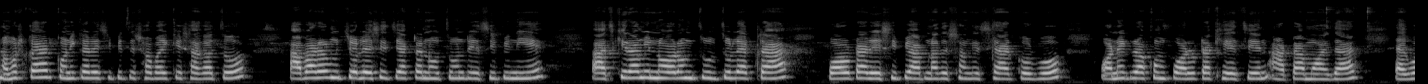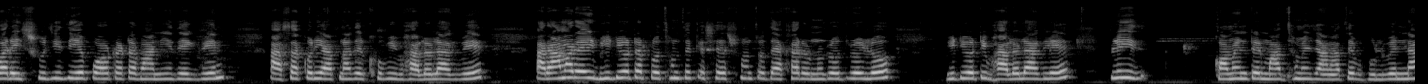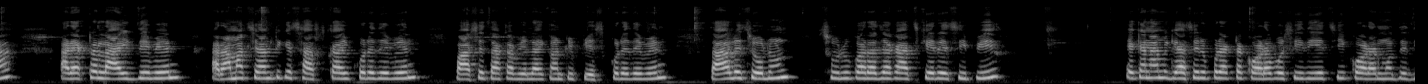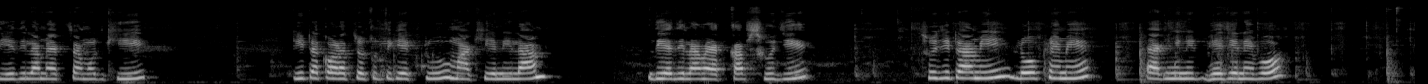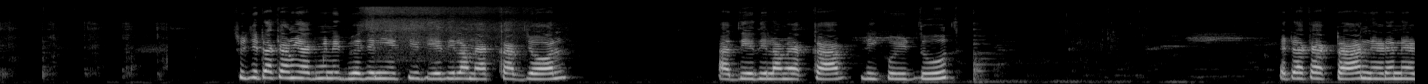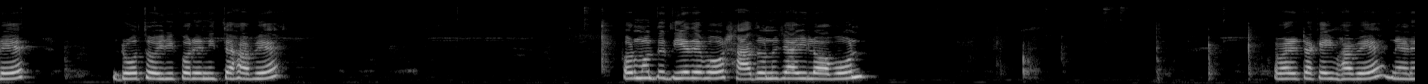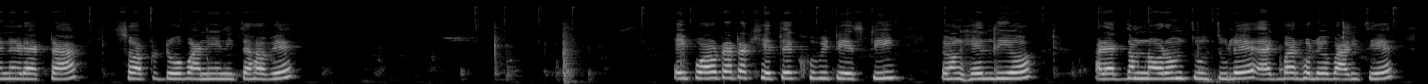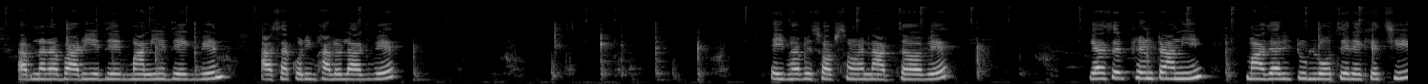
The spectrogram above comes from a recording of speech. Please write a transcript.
নমস্কার, কণিকা রেসিপিতে সবাইকে স্বাগত। আবার আমি চলে এসেছি একটা নতুন রেসিপি নিয়ে। আজকের আমি নরম তুলতুলে একটা পরোটা রেসিপি আপনাদের সঙ্গে শেয়ার করব। অনেক রকম পরোটা খেয়েছেন, আটা, ময়দার। একবার এই সুজি দিয়ে পরোটাটা বানিয়ে দেখবেন। আশা করি আপনাদের খুবই ভালো লাগবে। আর আমার এই ভিডিওটা প্রথম থেকে শেষ পর্যন্ত দেখার অনুরোধ রইল। ভিডিওটি ভালো লাগলে প্লিজ কমেন্টের মাধ্যমে জানাতে ভুলবেন না। আর একটা লাইক দেবেন। আর আমার চ্যানেলটিকে সাবস্ক্রাইব করে দেবেন। পাশে থাকা বেল আইকনটি প্রেস করে দেবেন। তাহলে চলুন, শুরু করা যাক আজকের রেসিপি এখানে আমি গ্যাসের উপর একটা কড়া বসিয়ে দিয়েছি। কড়ার মধ্যে দিয়ে দিলাম এক চামচ ঘি। ঘিটা কড়ার চতুর্দিকে একটু মাখিয়ে নিলাম। দিয়ে দিলাম এক কাপ সুজি। সুজিটা আমি লো ফ্লেমে এক মিনিট ভেজে নেব। সুজিটাকে আমি এক মিনিট ভেজে নিয়েছি। দিয়ে দিলাম এক কাপ জল আর দিয়ে দিলাম এক কাপ লিকুইড দুধ। এটাকে একটা নেড়ে নেড়ে ডো তৈরি করে নিতে হবে। ওর মধ্যে দিয়ে দেব স্বাদ অনুযায়ী লবণ। এবার এটাকে এইভাবে নেড়ে নেড়ে একটা সফট ডো বানিয়ে নিতে হবে। এই পরোটাটা খেতে খুবই টেস্টি এবং হেলদিও আর একদম নরম তুলতুলে একবার হলেও বাড়িতে আপনারা বাড়িয়ে দে, বানিয়ে দেখবেন। আশা করি ভালো লাগবে। এইভাবে সব সময় নাড়তে হবে। গ্যাসের ফ্লেমটা আমি মাঝারি টু লোতে রেখেছি।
